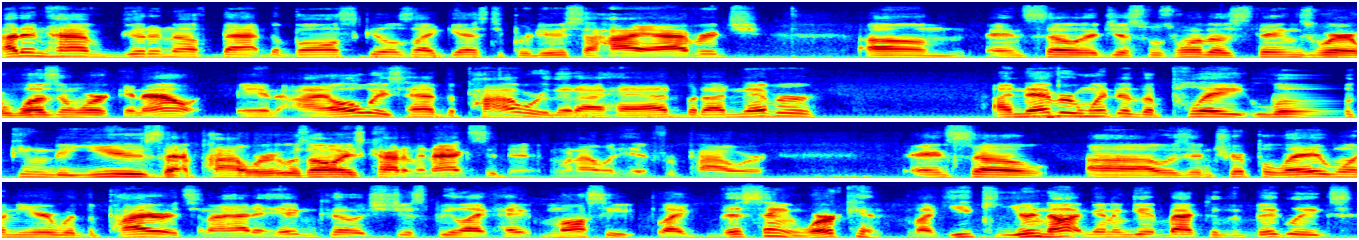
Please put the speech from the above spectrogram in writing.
I didn't have good enough bat to ball skills, I guess, to produce a high average. Um, and so it just was one of those things where it wasn't working out. And I always had the power that I had, but I never, I never went to the plate looking to use that power. It was always kind of an accident when I would hit for power. and so uh, I was in AAA one year with the Pirates, and I had a hitting coach just be like, "Hey, Mossy, like this ain't working. Like you, you're not gonna get back to the big leagues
